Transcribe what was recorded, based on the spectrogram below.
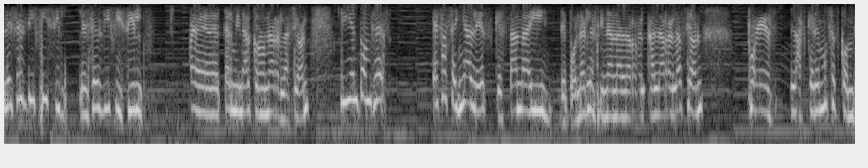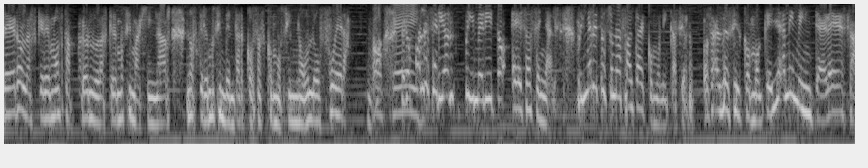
les es difícil, les es difícil eh, terminar con una relación y entonces esas señales que están ahí de ponerle final a la, a la relación pues las queremos esconder o las queremos tapar o no las queremos imaginar, nos queremos inventar cosas como si no lo fuera. Pero ¿cuáles serían primerito esas señales? Primerito es una falta de comunicación, o sea, es decir, como que ya ni me interesa,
